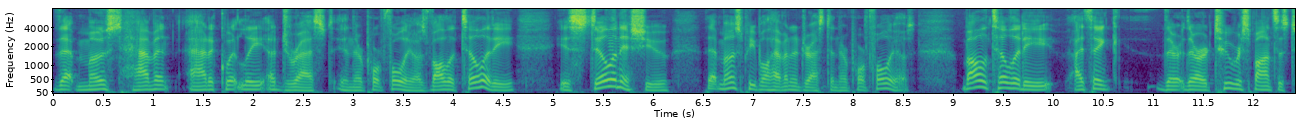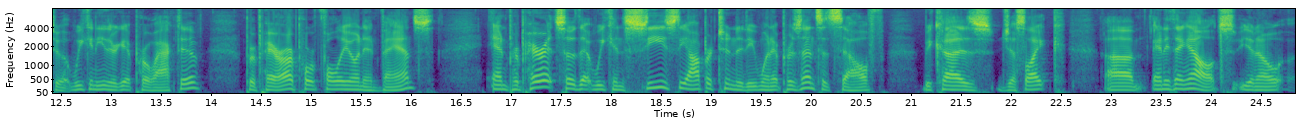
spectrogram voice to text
that most haven't adequately addressed in their portfolios. Volatility is still an issue that most people haven't addressed in their portfolios. Volatility, I think there there are two responses to it. We can either get proactive, prepare our portfolio in advance, and prepare it so that we can seize the opportunity when it presents itself. Because just like uh, anything else, you know,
